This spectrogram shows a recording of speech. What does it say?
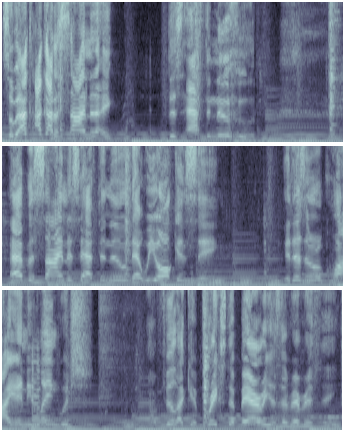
So I, I got a sign tonight, this afternoon. I have a sign this afternoon that we all can sing. It doesn't require any language. I feel like it breaks the barriers of everything.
